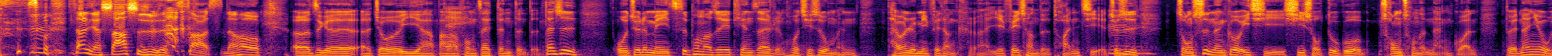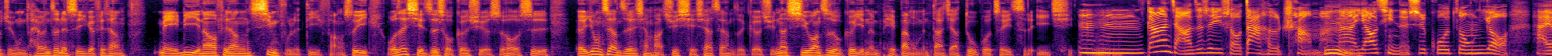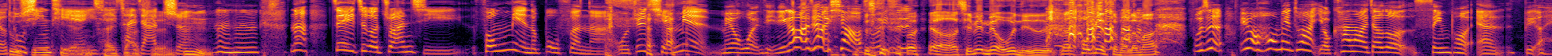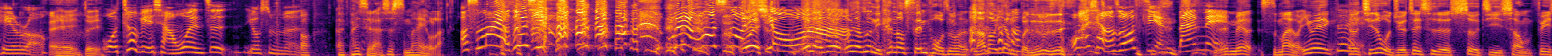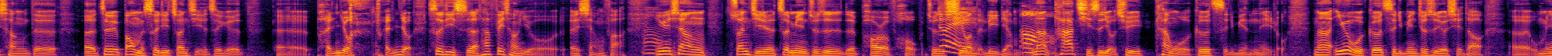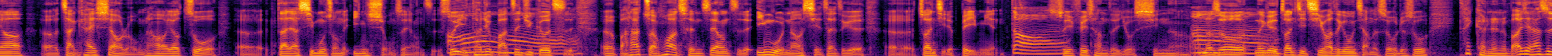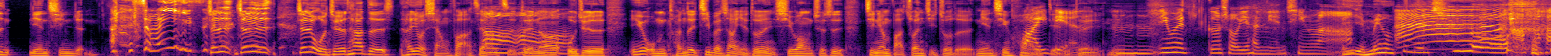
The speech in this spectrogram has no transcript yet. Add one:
他讲沙士是不是 SARS？然后呃，这个呃九二一啊、八八风灾等等的。但是我觉得每一次碰到这些天灾人祸，其实我们台湾人民非常可爱，也非常的团结，就是。总是能够一起携手度过重重的难关，对。那因为我觉得我们台湾真的是一个非常美丽，然后非常幸福的地方，所以我在写这首歌曲的时候是呃用这样子的想法去写下这样子的歌曲。那希望这首歌也能陪伴我们大家度过这一次的疫情。嗯哼，刚刚讲到这是一首大合唱嘛，嗯、那邀请的是郭宗佑，还有杜新田以及蔡家珍。嗯，嗯哼，那在这个专辑封面的部分呢、啊，我觉得前面没有问题。你干嘛这样笑？什么意思？呃，前面没有问题是不是？那后面怎么了吗？不是，因为我后面突然有看到叫做 “simple and be a hero”。哎，对，我特别想问，这有什么？哦，哎，拍谁了？是 smile 啦。哦，smile，对不起。我有没有这么久啊？我想说，我想说，你看到 sample 怎么拿到样本是不是？我还想说简单呢。没有 smile，因为呃，其实我觉得这次的设计上非常的呃，这位帮我们设计专辑的这个呃朋友 朋友设计师啊，他非常有呃想法。因为像专辑的正面就是 The Power of Hope，就是希望的力量嘛。那他其实有去看我歌词里面的内容。那因为我歌词里面就是有写到呃，我们要呃展开笑容，然后要做呃大家心目中的英雄这样子，所以他就把这句。歌词，呃，把它转化成这样子的英文，然后写在这个呃专辑的背面。懂，所以非常的有心啊！我那时候那个专辑企划在跟我讲的时候，我就说太感人了吧！而且他是年轻人，什么意思？就是就是就是，我觉得他的很有想法这样子。对，然后我觉得，因为我们团队基本上也都很希望，就是尽量把专辑做的年轻化一点。对，嗯，因为歌手也很年轻啦，也没有不年轻哦。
